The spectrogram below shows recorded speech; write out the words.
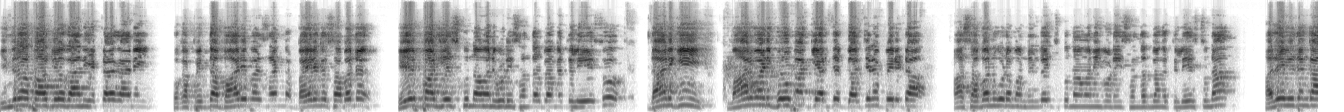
ఇందిరా పార్క్లో గాని ఎక్కడ కానీ ఒక పెద్ద భారీ బహిరంగ బహిరంగ సభను ఏర్పాటు చేసుకుందామని కూడా ఈ సందర్భంగా తెలియజేస్తూ దానికి మార్వాడి గోపాకి అధ్యక్ష గర్జన పేరిట ఆ సభను కూడా మనం నిర్వహించుకుందామని కూడా ఈ సందర్భంగా తెలియజేస్తున్నా. అదే విధంగా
